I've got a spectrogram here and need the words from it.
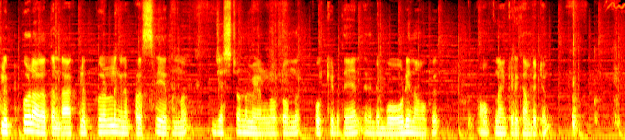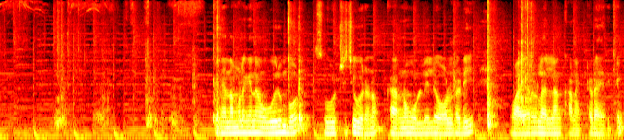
ക്ലിപ്പുകൾ അകത്തുണ്ട് ആ ക്ലിപ്പുകളിൽ ഇങ്ങനെ പ്രസ് ചെയ്തൊന്ന് ജസ്റ്റ് ഒന്ന് മേളിലോട്ടൊന്ന് പൊക്കിയെടുത്ത് കഴിഞ്ഞാൽ ഇതിന്റെ ബോഡി നമുക്ക് ഓപ്പൺ ആക്കി എടുക്കാൻ പറ്റും. പിന്നെ നമ്മളിങ്ങനെ ഊരുമ്പോൾ സൂക്ഷിച്ച് ഊരണം. കാരണം ഉള്ളിൽ ഓൾറെഡി വയറുകളെല്ലാം കണക്റ്റഡ് ആയിരിക്കും.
